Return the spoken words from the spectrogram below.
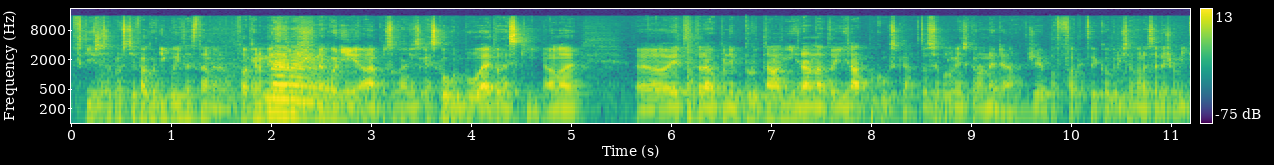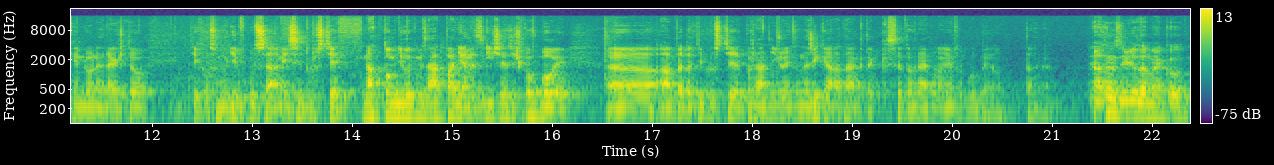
v té hře se prostě fakt hodinku nic nestane. No. Fakt jenom jezdíš ne, ne, ne. na koni a posloucháš hezkou hudbu a je to hezký, ale je to teda úplně brutální hra na to jí hrát po kouskách. To se podle mě skoro nedá, že je fakt, jako když se to nesedeš o víkendu a nehraješ to těch 8 hodin v kuse a nejsi prostě na tom divokém západě a necítíš, že jsi kovboj uh, a vedle ti prostě pořád nikdo nic neříká a tak, tak se to hraje podle mě fakt blbě, no, ta hra. Já si myslím, že tam jako,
